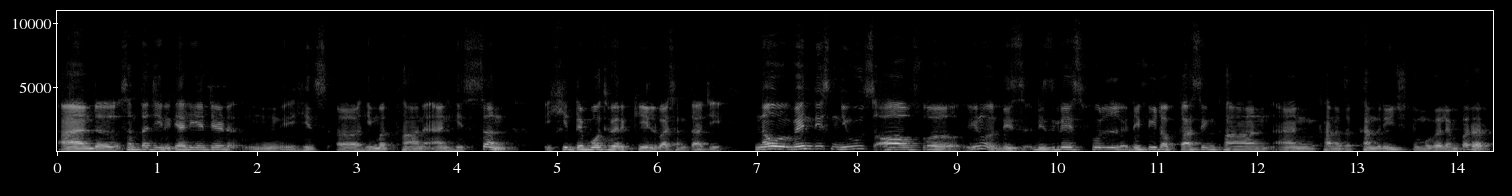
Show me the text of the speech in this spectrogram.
and uh, Santaji retaliated. Um, his uh, Himmat Khan and his son, he, they both were killed by Santaji. Now, when this news of uh, you know this disgraceful defeat of Qasim Khan and Khanazad Khan reached to Mughal emperor,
